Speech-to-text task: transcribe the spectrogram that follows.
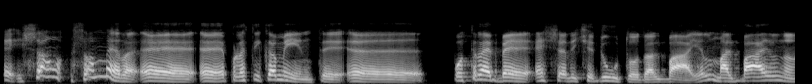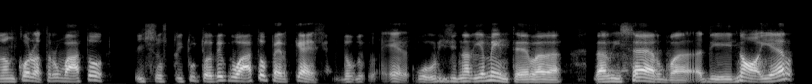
Eh, Sommer è, è praticamente eh, potrebbe essere ceduto dal Bayern, ma il Bayern non ha ancora trovato il sostituto adeguato perché eh, originariamente era la riserva di Neuer,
